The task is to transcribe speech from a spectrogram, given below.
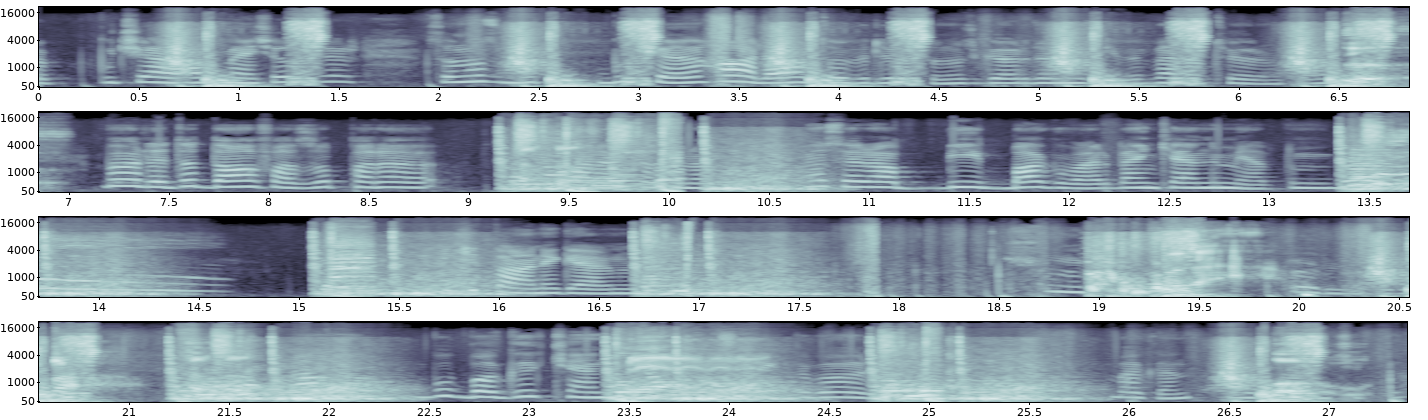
Durdurup bıçağı atmaya çalışırsanız bu bıçağı hala atabiliyorsunuz. Gördüğünüz gibi ben atıyorum şu an. Böyle de daha fazla para para kazanabiliyorsunuz. Mesela bir bug var. Ben kendim yaptım. Böyle iki tane gelmiş. Şunu öldürdüm. Bu, bu bug'ı kendim sürekli böyle. Bakın. Eğer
